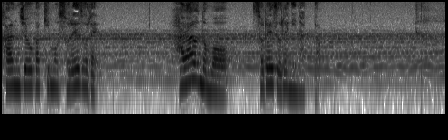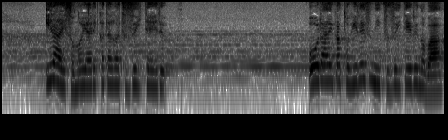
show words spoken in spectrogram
勘定書きもそれぞれ。払うのもそれぞれになった。以来そのやり方が続いている。往来が途切れずに続いているのは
